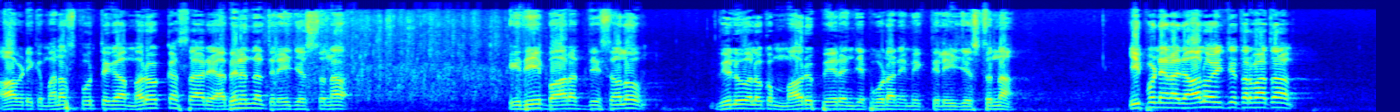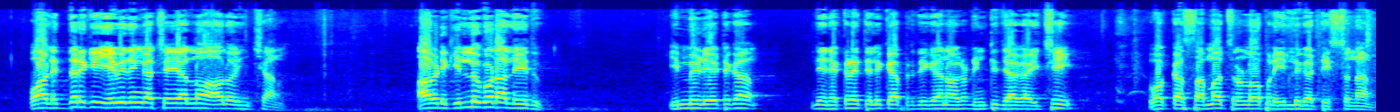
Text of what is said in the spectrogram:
ఆవిడికి మనస్ఫూర్తిగా మరొక్కసారి అభినందన తెలియజేస్తున్నా. ఇది భారతదేశంలో విలువలకు మారు పేరని చెప్పి కూడా నేను మీకు తెలియజేస్తున్నా. ఇప్పుడు నేను అది ఆలోచించిన తర్వాత వాళ్ళిద్దరికీ ఏ విధంగా చేయాలనో ఆలోచించాను. ఆవిడికి ఇల్లు కూడా లేదు. ఇమ్మీడియట్గా నేను ఎక్కడైతే హెలికాప్టర్ దిగానో అక్కడ ఇంటి జాగా ఇచ్చి ఒక్క సంవత్సరం లోపల ఇల్లు కట్టిస్తున్నాను.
